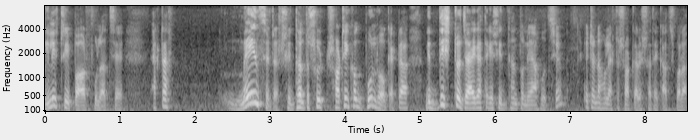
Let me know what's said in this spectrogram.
মিলিটারি পাওয়ারফুল আছে। একটা মেইন সেটার সিদ্ধান্ত সঠিক হোক, ভুল হোক, একটা নির্দিষ্ট জায়গা থেকে সিদ্ধান্ত নেওয়া হচ্ছে। এটা না হলে একটা সরকারের সাথে কাজ করা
